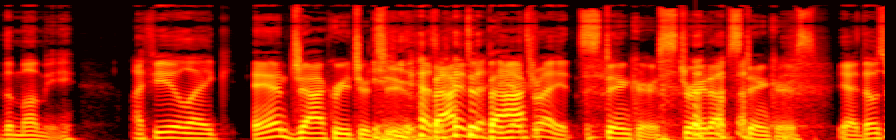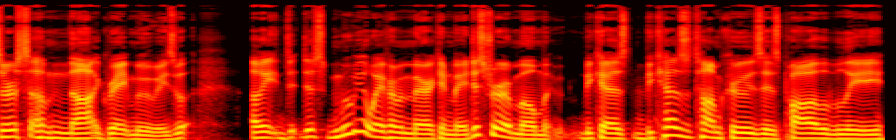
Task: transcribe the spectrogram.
The Mummy, I feel like And Jack Reacher too. Yes, back to back that's right. stinkers. Straight up stinkers. Yeah, those are some not great movies. Okay, d- just moving away from American Made just for a moment, because because Tom Cruise is probably,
